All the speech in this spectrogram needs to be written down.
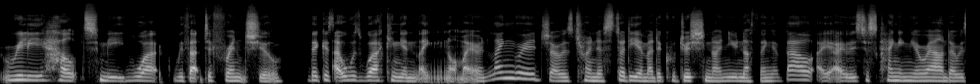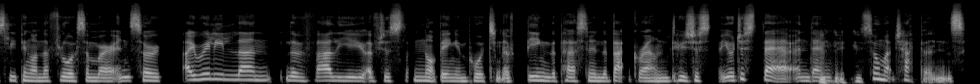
really helped me work with that differential because I was working in like not my own language. I was trying to study a medical tradition I knew nothing about. I, I, was just hanging around. I was sleeping on the floor somewhere. And so I really learned the value of just not being important, of being the person in the background who's just, you're just there. And then so much happens.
